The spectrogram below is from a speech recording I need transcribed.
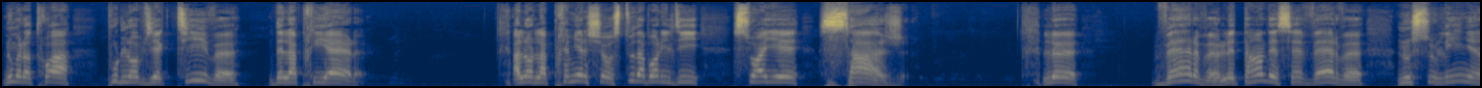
Numéro trois, pour l'objectif de la prière. Alors la première chose, tout d'abord il dit, soyez sages. Le verbe, le temps de ce verbe nous souligne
